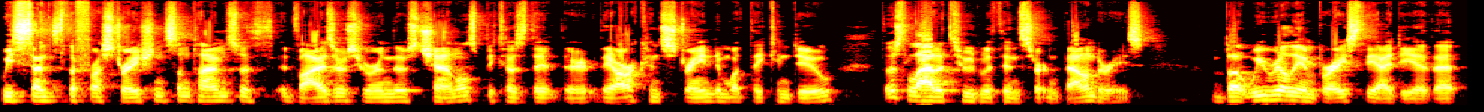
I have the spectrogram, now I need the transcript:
we sense the frustration sometimes with advisors who are in those channels because they they are constrained in what they can do. There's latitude within certain boundaries, but we really embrace the idea that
